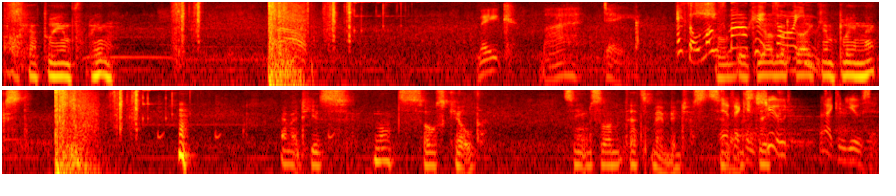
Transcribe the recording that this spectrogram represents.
I'll have to aim for him. Make my day. It's almost so that the market other guy can play next. I bet he's not so skilled. Seems so that's maybe just If it can mistake. shoot, I can use it.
